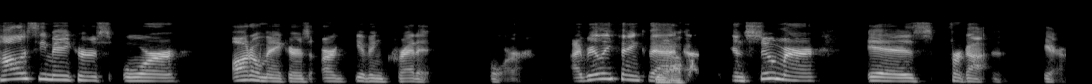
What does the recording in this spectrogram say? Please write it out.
policymakers or automakers are giving credit for. I really think that yeah. consumer is forgotten here.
